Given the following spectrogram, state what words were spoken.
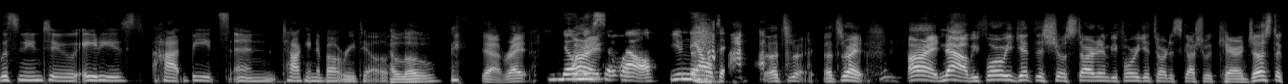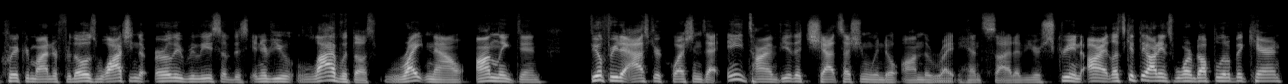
listening to 80s hot beats and talking about retail. Hello. Yeah, right. You know All me right. so well. You nailed it. That's right. That's right. All right. Now, before we get this show started and before we get to our discussion with Karin, just a quick reminder for those watching the early release of this interview live with us right now on LinkedIn. Feel free to ask your questions at any time via the chat session window on the right hand side of your screen. All right, let's get the audience warmed up a little bit, Karin.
